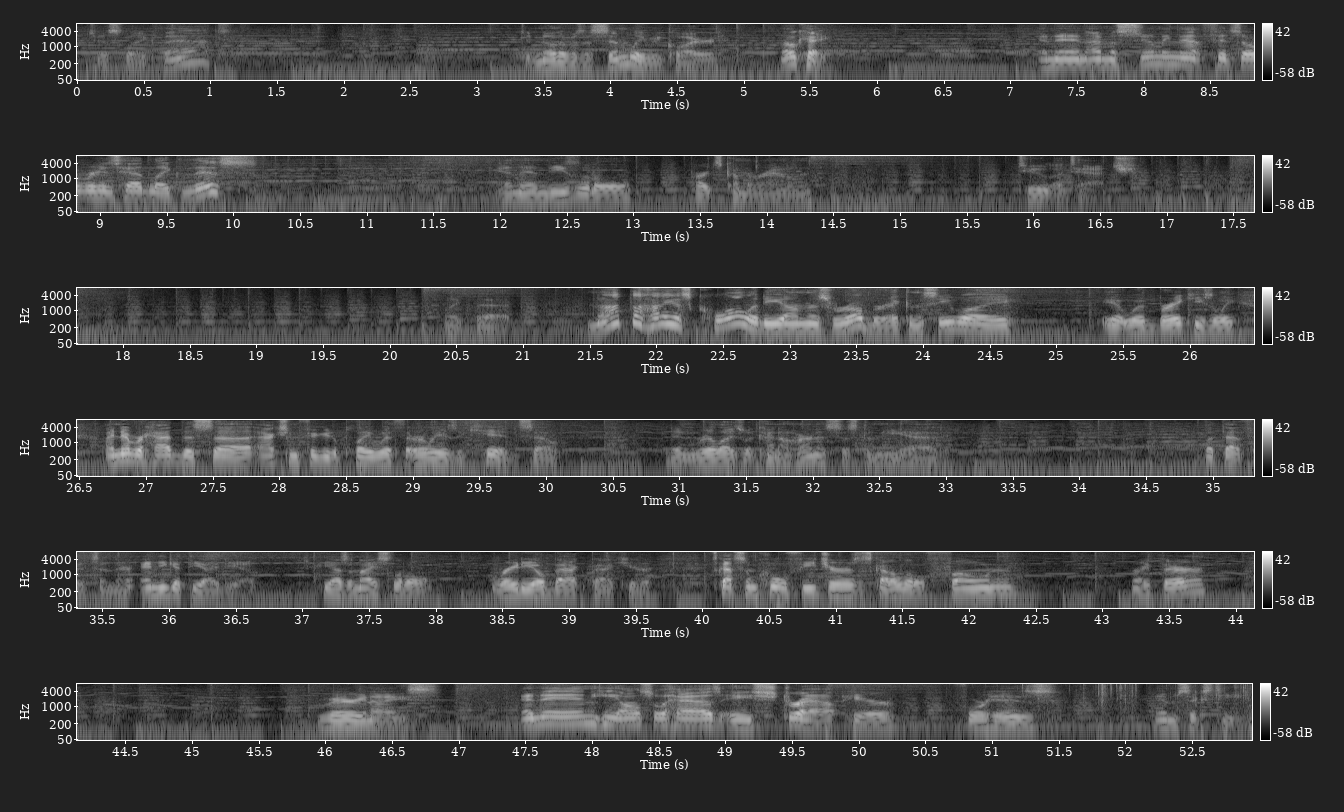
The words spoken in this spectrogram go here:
Just like that. Didn't know there was assembly required. Okay. And then I'm assuming that fits over his head like this and then these little parts come around to attach. Like that. Not the highest quality on this rubber. I can see why it would break easily. I never had this uh, action figure to play with early as a kid, so I didn't realize what kind of harness system he had. But that fits in there, and you get the idea. He has a nice little radio backpack here. It's got some cool features. It's got a little phone right there. Very nice. And then he also has a strap here for his M16.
